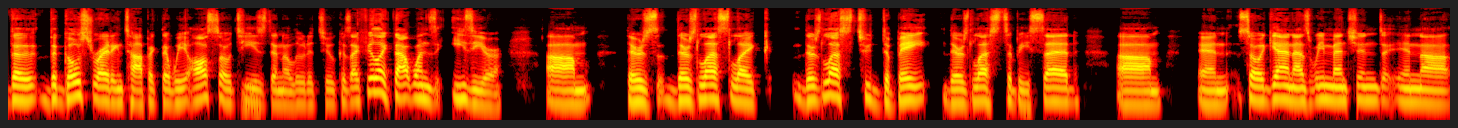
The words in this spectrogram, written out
the the ghostwriting topic that we also mm-hmm. teased and alluded to because I feel like that one's easier. Um, there's there's less like there's less to debate there's less to be said um, and so again as we mentioned in uh,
